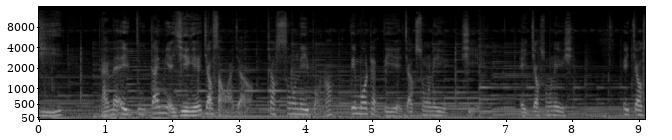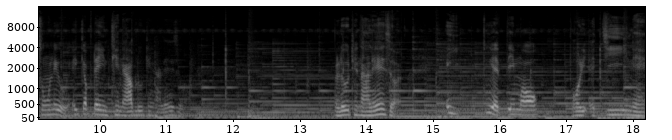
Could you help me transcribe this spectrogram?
ကြီးဒါပေမဲ့အဲ့သူတိုက်မြရေခဲကြောက်ဆောင်ကကြောက်ကြောက်စွန်းလေးပေါ့နော်တင်မောတက်သေးရဲ့ကြောက်စွန်းလေးရှိတယ်အဲ့ကြောက်စွန်းလေးရှိအဲ့ကြောက်စွန်းလေးကိုအဲ့ကပတိန်ထင်တာဘလို့ထင်တာလဲဆိုဘလို့ထင်တာလဲဆိုအဲ့သူ့ရဲ့တင်မော body အကြီးနဲ့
